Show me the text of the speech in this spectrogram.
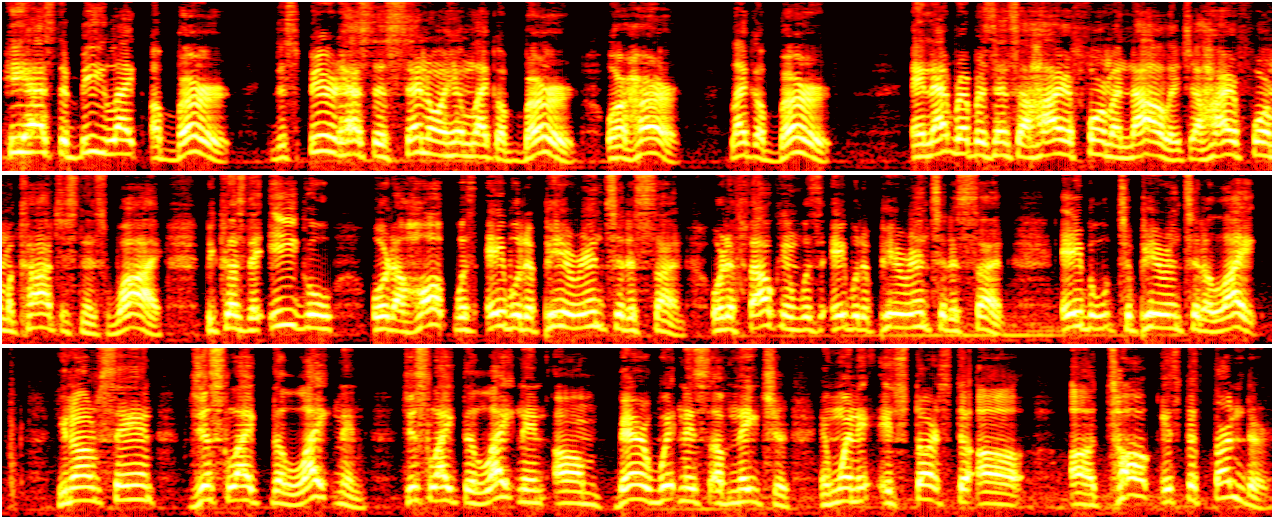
He has to be like a bird. The spirit has to ascend on him like a bird or her, like a bird. And that represents a higher form of knowledge, a higher form of consciousness. Why? Because the eagle or the hawk was able to peer into the sun, or the falcon was able to peer into the sun, able to peer into the light. You know what I'm saying? Just like the lightning, just like the lightning um bear witness of nature. And when it, it starts to uh uh talk, it's the thunder.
